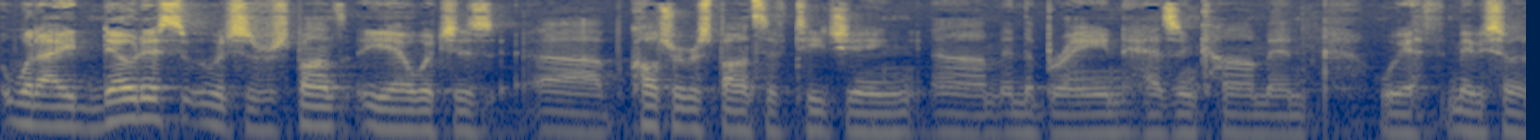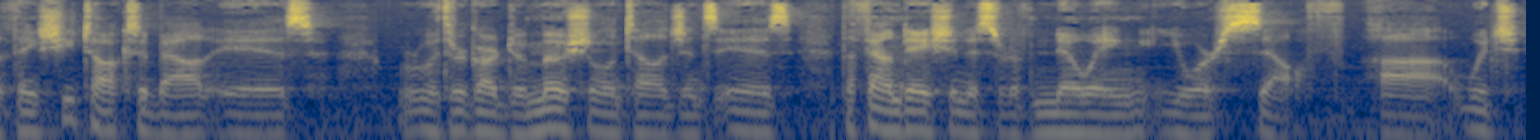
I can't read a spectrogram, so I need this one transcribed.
what I notice, which is response, you know, which is uh, culturally responsive teaching um, in the brain, has in common with maybe some of the things she talks about is with regard to emotional intelligence is the foundation is sort of knowing yourself, uh, which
